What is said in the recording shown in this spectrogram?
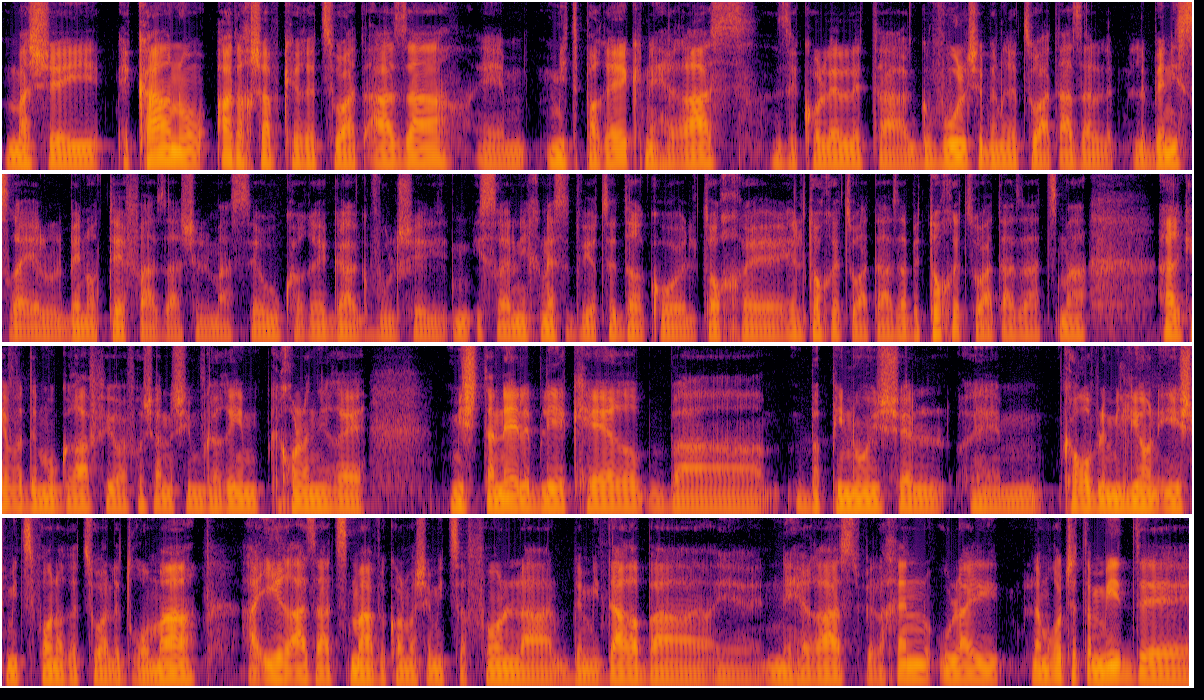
מה שהכרנו עד עכשיו כרצועת עזה אה, מתפרק, נהרס, זה כולל את הגבול שבין רצועת עזה לבין ישראל או לבין עוטף עזה, שלמעשה הוא כרגע הגבול שישראל נכנסת ויוצאת דרכו אל תוך, אה, אל תוך רצועת עזה. בתוך רצועת עזה עצמה, ההרכב הדמוגרפי או איפה שאנשים גרים, ככל הנראה משתנה לבלי היכר בפינוי של אה, קרוב למיליון איש מצפון הרצועה לדרומה. העיר עזה עצמה וכל מה שמצפון לה במידה רבה אה, נהרס, ולכן אולי, למרות שתמיד אה,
